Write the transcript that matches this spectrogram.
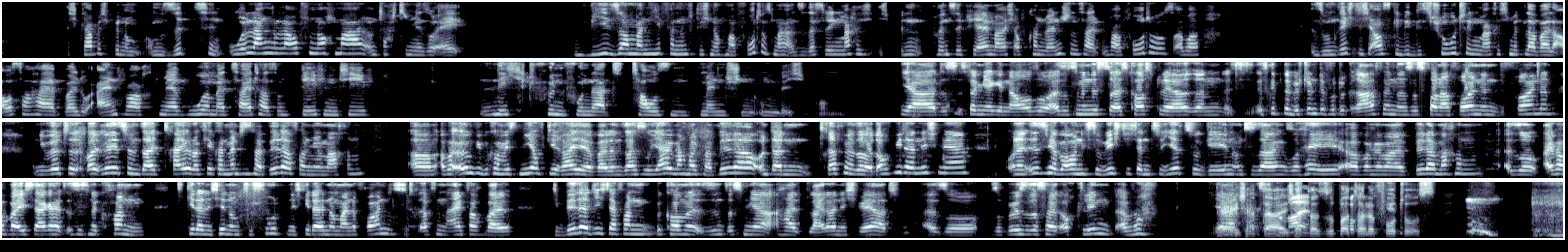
ich glaube, ich bin um, um 17 Uhr lang gelaufen nochmal und dachte mir so, ey, wie soll man hier vernünftig nochmal Fotos machen? Also deswegen mache ich, ich bin prinzipiell mache ich auf Conventions halt ein paar Fotos, aber so ein richtig ausgiebiges Shooting mache ich mittlerweile außerhalb, weil du einfach mehr Ruhe, mehr Zeit hast und definitiv nicht 500.000 Menschen um dich rum. Ja, das ist bei mir genauso. Also zumindest so als Cosplayerin. Es, es gibt eine bestimmte Fotografin, das ist von einer Freundin, die Freundin. Und die will, will jetzt schon seit drei oder vier Conventions mal Bilder von mir machen. Ähm, aber irgendwie bekomme ich es nie auf die Reihe, weil dann sagst du, ja, wir machen heute mal Bilder und dann treffen wir uns aber doch wieder nicht mehr. Und dann ist es mir aber auch nicht so wichtig, dann zu ihr zu gehen und zu sagen, so, hey, äh, wollen wir mal Bilder machen? Also einfach, weil ich sage halt, es ist eine Con. Ich gehe da nicht hin, um zu shooten. Ich gehe da hin, um meine Freunde zu treffen, einfach weil die Bilder, die ich davon bekomme, sind es mir halt leider nicht wert. Also, so böse das halt auch klingt, aber Ja, ja. ich habe da, ich hab da super tolle. Fotos.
